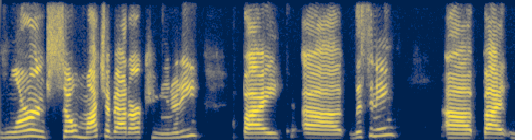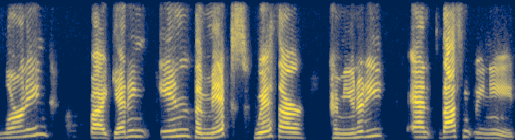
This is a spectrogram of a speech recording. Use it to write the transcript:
learned so much about our community by uh, listening, uh, by learning, by getting in the mix with our community. And that's what we need.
